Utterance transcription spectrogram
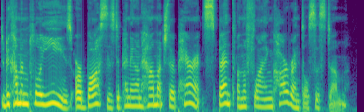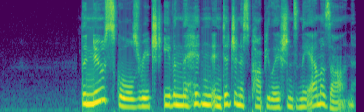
to become employees or bosses depending on how much their parents spent on the flying car rental system. The new schools reached even the hidden indigenous populations in the Amazon.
